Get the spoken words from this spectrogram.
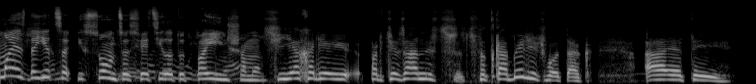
мая здаецца і солнце свяціла тут по-іншаму съехали партизаны спадкабылі ж вот так а ты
